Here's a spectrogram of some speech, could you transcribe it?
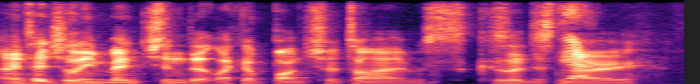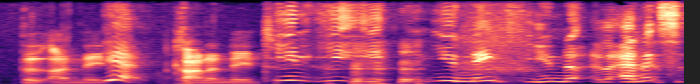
I intentionally mentioned it like a bunch of times because I just Yeah. know that I need, Yeah. kind of need to. you, you, you need you know and it's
